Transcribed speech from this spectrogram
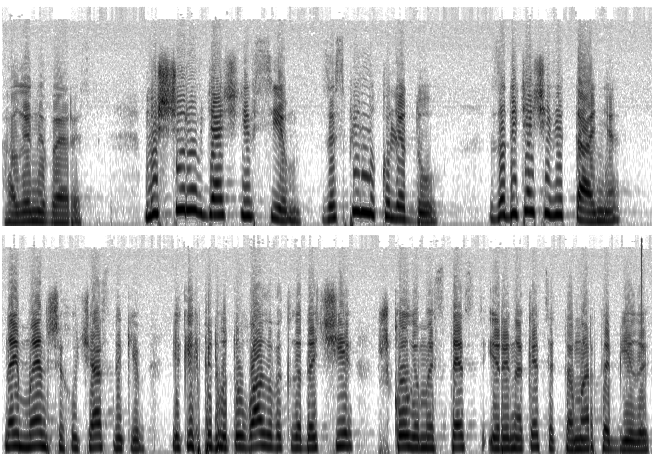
Галини Верес. Ми щиро вдячні всім за спільну коляду, за дитячі вітання найменших учасників, яких підготували викладачі школи мистецтв Ірина Кецик та Марта Білик,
